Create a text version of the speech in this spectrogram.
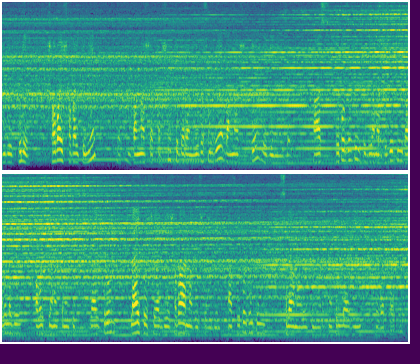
বিরোধ ভুলে সবাই সবাইকে নিয়ে বাংলাদেশে একটা সুস্থ দ্বারা নির্বাচন দিয়ে বাংলাদেশকে এগিয়ে নিয়ে যায় আজ এ পর্যন্তই। যদি আমার ভিডিওটি ভালো লাগে, অবশ্যই আমার চ্যানেলটি সাবস্ক্রাইব করুন। লাইক ও শেয়ার দিয়ে সবার মাঝে ছবি দিন আজ এ পর্যন্তই আসসালামু আলাইকুম রহমতুল্লাহি ওয়া বারাকাতুহু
